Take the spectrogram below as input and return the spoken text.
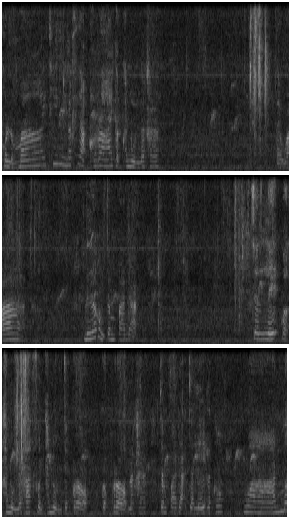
ผลไม้ที่มีลักษณะคล้ายกับขนุนนะคะ แต่ว่า เนื้อของจำปาดะ จะเละกว่าขนุนนะคะ ส่วนขนุนจะกรอบกรอบๆนะคะจำปาดะจะเละแล้วก็หวานม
